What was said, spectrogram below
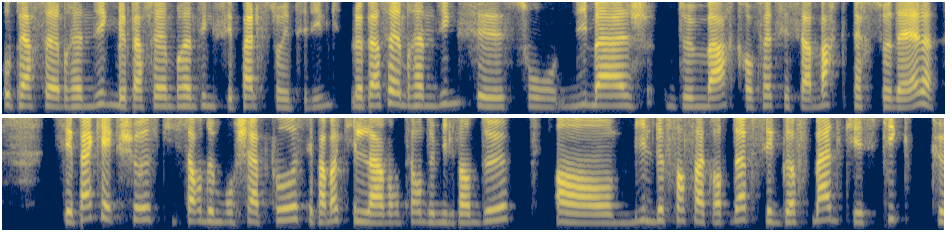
au personal branding, mais le personal branding c'est pas le storytelling. Le personal branding c'est son image de marque, en fait c'est sa marque personnelle. C'est pas quelque chose qui sort de mon chapeau, c'est pas moi qui l'ai inventé en 2022. En 1959, c'est Goffman qui explique que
